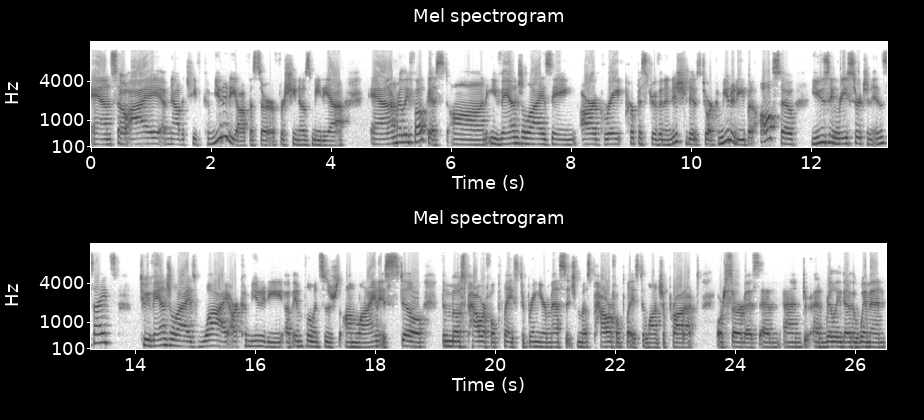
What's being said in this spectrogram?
And so I am now the chief community officer for She Knows Media. And I'm really focused on evangelizing our great purpose driven initiatives to our community, but also using research and insights to evangelize why our community of influencers online is still the most powerful place to bring your message, the most powerful place to launch a product or service, and and and really they're the women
